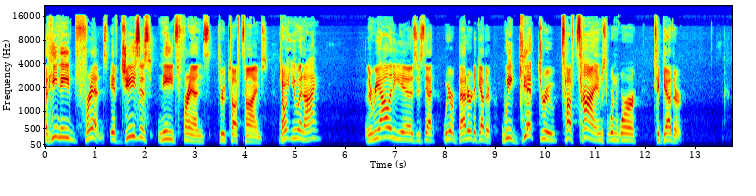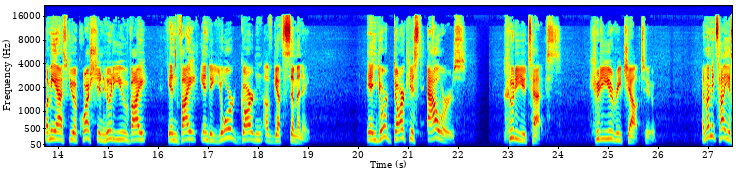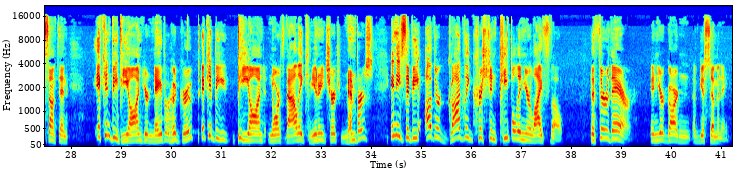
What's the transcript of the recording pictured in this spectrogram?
But he needs friends. If Jesus needs friends through tough times, don't you and I? And the reality is is that we are better together. We get through tough times when we're together. Let me ask you a question. Who do you invite invite into your garden of Gethsemane? in your darkest hours, who do you text? Who do you reach out to? And let me tell you something it can be beyond your neighborhood group, it can be beyond North Valley Community Church members. It needs to be other godly Christian people in your life, though, that they're there in your garden of Gethsemane.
